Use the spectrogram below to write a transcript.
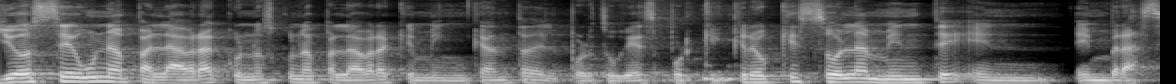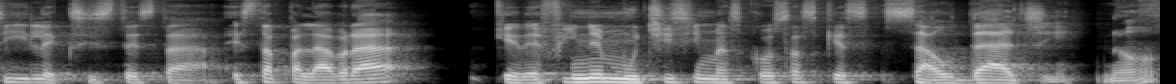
Yo sé una palabra, conozco una palabra que me encanta del portugués porque creo que solamente en, en Brasil existe esta, esta palabra que define muchísimas cosas, que es saudade, ¿no?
